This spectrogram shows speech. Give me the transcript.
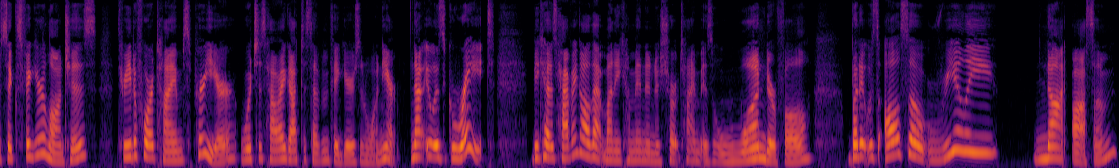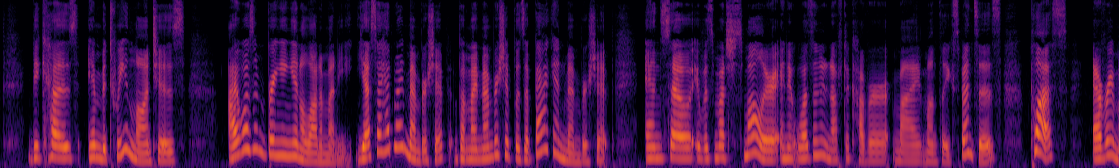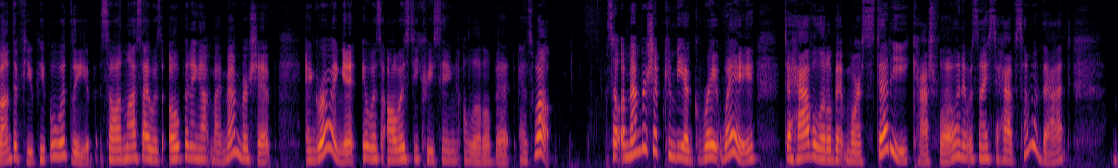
six figure launches three to four times per year, which is how I got to seven figures in one year. Now, it was great because having all that money come in in a short time is wonderful, but it was also really not awesome because in between launches, I wasn't bringing in a lot of money. Yes, I had my membership, but my membership was a back end membership. And so it was much smaller and it wasn't enough to cover my monthly expenses. Plus, every month a few people would leave. So unless I was opening up my membership and growing it, it was always decreasing a little bit as well. So, a membership can be a great way to have a little bit more steady cash flow, and it was nice to have some of that.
